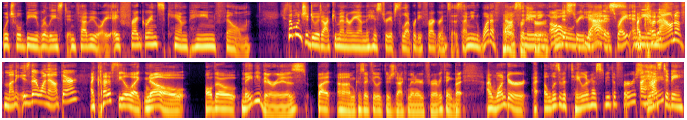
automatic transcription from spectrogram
which will be released in February. A fragrance campaign film. Someone should do a documentary on the history of celebrity fragrances. I mean, what a oh, fascinating sure. Oh, industry that yes. is, right? And I the kind of- amount of money. Is there one out there? I kind of feel like no, although maybe there is, but because I feel like there's a documentary for everything. But I wonder, uh, Elizabeth Taylor has to be the first. It has to be.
